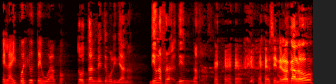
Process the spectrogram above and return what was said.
El ahí pues que usted es guapo. Totalmente boliviana. Di una, fra- di una frase. si no lo caló.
